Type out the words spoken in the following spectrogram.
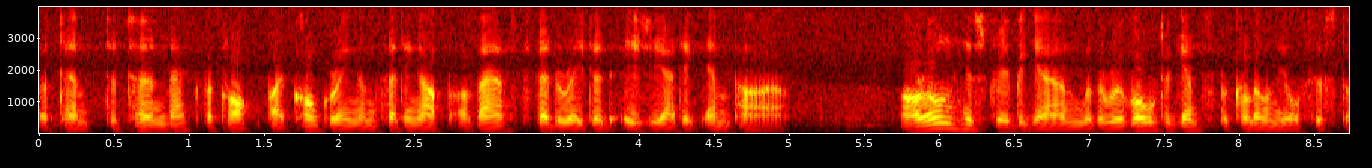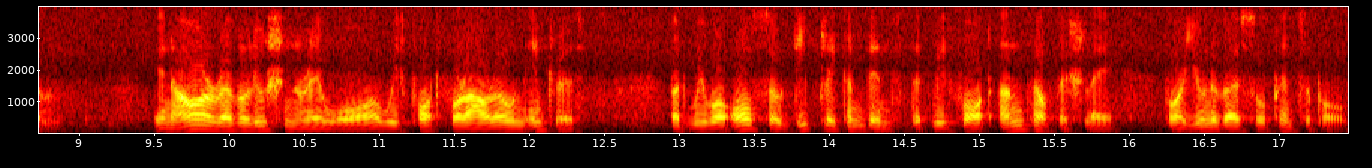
attempt to turn back the clock by conquering and setting up a vast federated Asiatic empire. Our own history began with a revolt against the colonial system. In our Revolutionary War, we fought for our own interests, but we were also deeply convinced that we fought unselfishly for universal principles.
